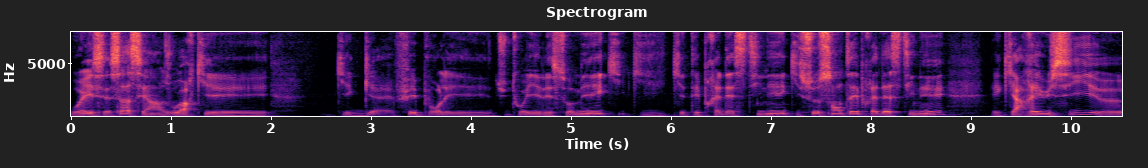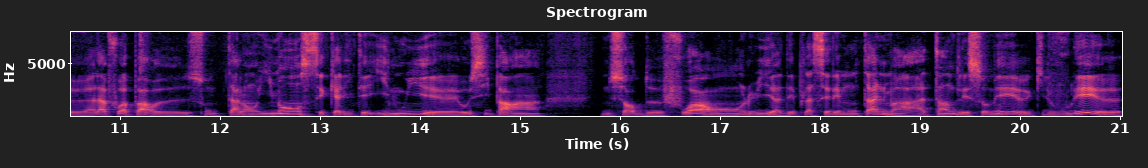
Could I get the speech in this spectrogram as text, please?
Oui, c'est ça, c'est un joueur qui est, qui est fait pour les tutoyer les sommets, qui, qui, était prédestiné, qui se sentait prédestiné et qui a réussi euh, à la fois par euh, son talent immense, ses qualités inouïes et aussi par un- une sorte de foi en lui à déplacer les montagnes, à atteindre les sommets euh, qu'il voulait. euh,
